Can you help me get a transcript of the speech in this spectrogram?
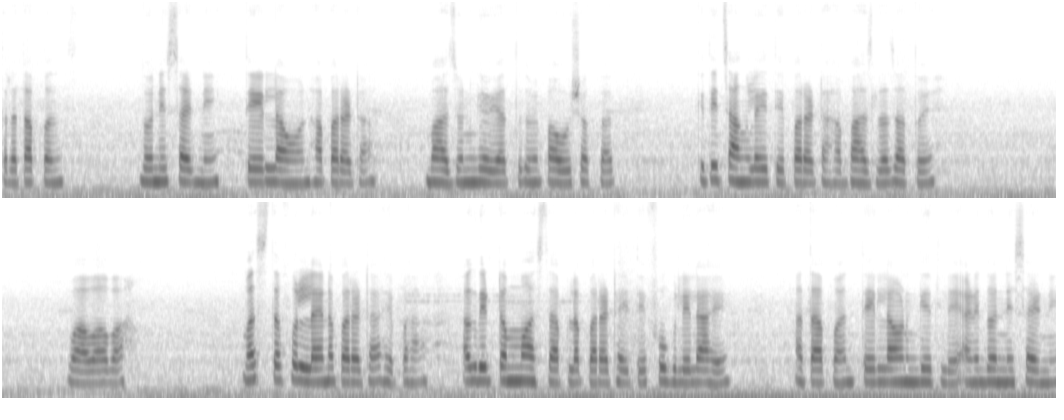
तर आता आपण दोन्ही साईडने तेल लावून हा पराठा भाजून घेऊयात. तर तुम्ही पाहू शकतात किती चांगलं इथे पराठा हा भाजला जातो आहे वा वा वा मस्त फुलला आहे ना पराठा. हे पहा अगदी टम्म असतं आपला पराठा इथे फुगलेला आहे. आता आपण तेल लावून घेतले आणि दोन्ही साईडने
